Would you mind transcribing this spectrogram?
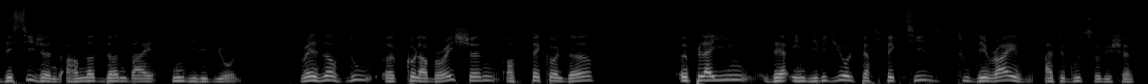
decisions are not done by individuals, rather through a collaboration of stakeholders applying their individual perspectives to derive at a good solution.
